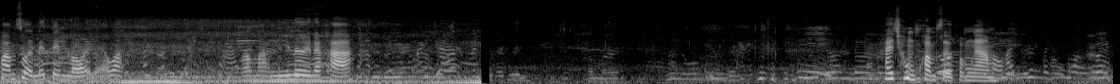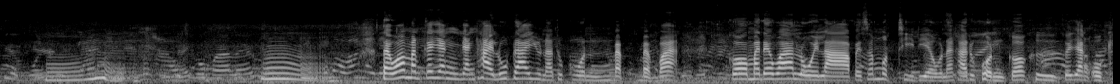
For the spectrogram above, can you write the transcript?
ความสวยไม่เต็มร้อยแล้วอะ ประมาณนี้เลยนะคะ ให้ชมความสวยความงามอืมอืมแต่ว่ามันก็ยังยังถ่ายรูปได้อยู่นะทุกคนแบบแบบว่า ก็ไม่ได้ว่าโรยลาไปซะหมดทีเดียวนะคะ ทุกคนก็คือก็ยังโอเค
